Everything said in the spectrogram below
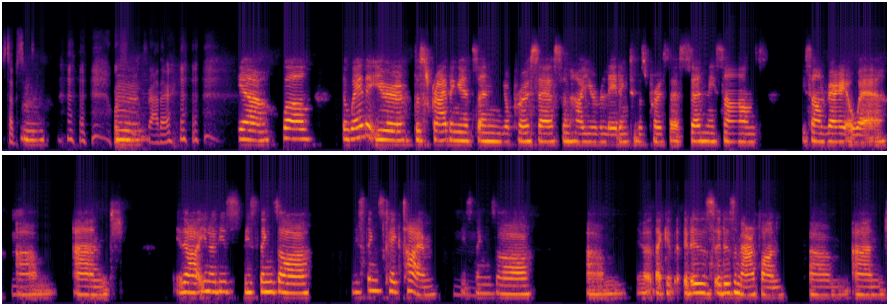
substances mm. or mm. foods rather yeah well the way that you're describing it and your process and how you're relating to this process certainly sounds you sound very aware mm. um, and yeah, you know, these these things are these things take time. Mm. These things are um, you know, like it, it is it is a marathon. Um, and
